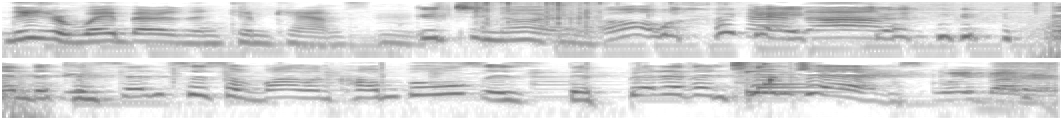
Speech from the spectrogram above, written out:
These are way better than Tim Tams. Mm. Good to know. Mm. Oh, okay. And, and the consensus of Violet Crumbles is they're better than Tim Tams. Way better.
